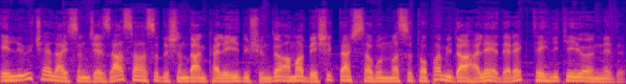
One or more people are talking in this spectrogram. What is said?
53 Elays'ın ceza sahası dışından kaleyi düşündü ama Beşiktaş savunması topa müdahale ederek tehlikeyi önledi.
